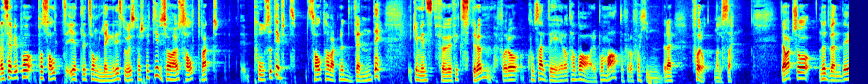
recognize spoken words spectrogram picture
Men ser vi på, på, salt i et litt sånn lengre historisk perspektiv, så har jo salt vært positivt. Salt har vært nødvendig, ikke minst før vi fikk strøm, for å konservere og ta vare på mat, og for å forhindre forråtnelse. Det har vært så nødvendig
